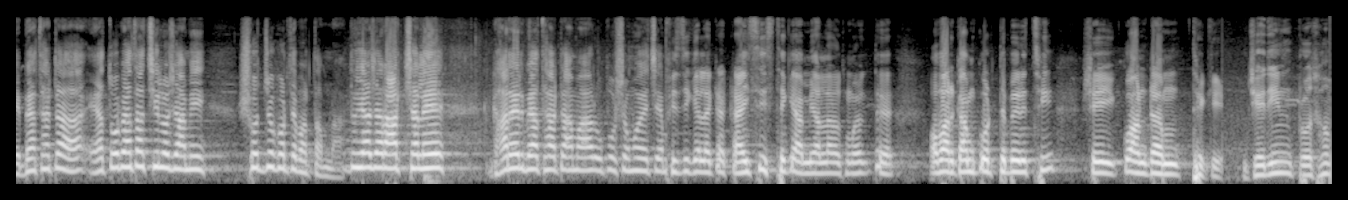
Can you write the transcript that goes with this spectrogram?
এই ব্যথাটা এত ব্যথা ছিল যে আমি সহ্য করতে পারতাম না। দু হাজার আট সালে ঘাড়ের ব্যথাটা আমার উপশম হয়েছে। ফিজিক্যাল একটা ক্রাইসিস থেকে আমি আল্লাহ রহমতে ওভারকাম করতে পেরেছি সেই কোয়ান্টাম থেকে। যেদিন প্রথম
